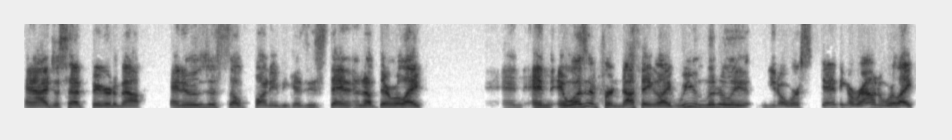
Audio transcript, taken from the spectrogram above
and I just have figured him out. And it was just so funny because he's standing up there. We're like, and and it wasn't for nothing. Like we literally, you know, we're standing around and we're like,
